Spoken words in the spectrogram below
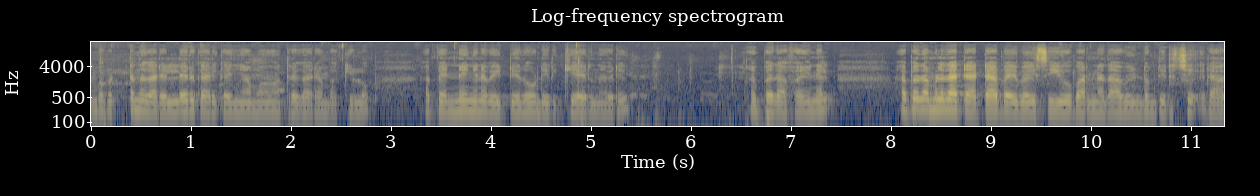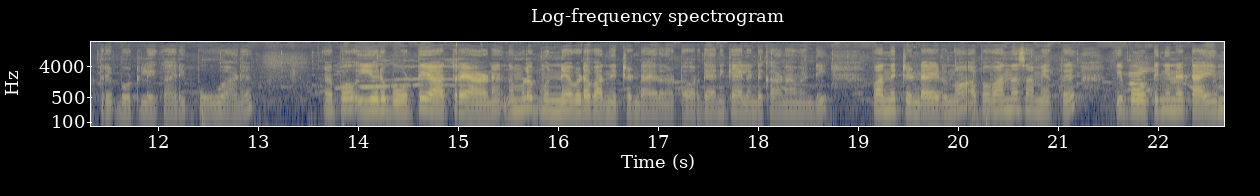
അപ്പോൾ പെട്ടെന്ന് കയറി എല്ലാവരും കയറി കഴിഞ്ഞാൽ മാത്രമേ കയറാൻ ബാക്കിയുള്ളൂ. അപ്പോൾ എന്നെ ഇങ്ങനെ വെയിറ്റ് ചെയ്തുകൊണ്ടിരിക്കുകയായിരുന്നു അവർ അപ്പോൾ ഇതാ ഫൈനൽ അപ്പോൾ നമ്മളിതാ tata bye bye see you പറഞ്ഞതാ വീണ്ടും തിരിച്ച് രാത്രി ബോട്ടിലേക്ക് കയറി പോവുകയാണ് അപ്പോൾ ഈ ഒരു ബോട്ട് യാത്രയാണ് നമ്മൾ മുന്നേ ഇവിടെ വന്നിട്ടുണ്ടായിരുന്നു കേട്ടോ. ഓർഗാനിക് ഐലൻഡ് കാണാൻ വേണ്ടി വന്നിട്ടുണ്ടായിരുന്നു. അപ്പോൾ വന്ന സമയത്ത് ഈ ബോട്ടിങ്ങിന്റെ ടൈം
